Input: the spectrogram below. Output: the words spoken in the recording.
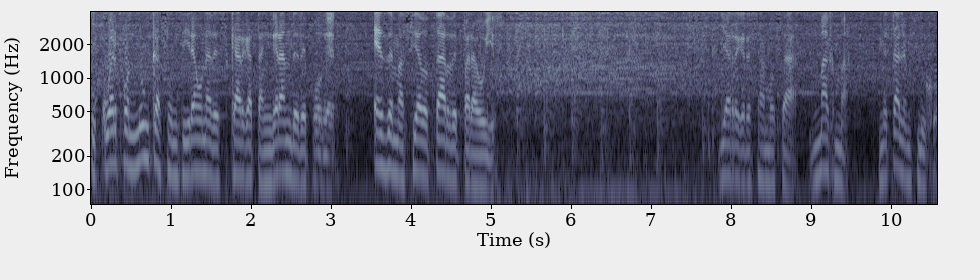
Tu cuerpo nunca sentirá una descarga tan grande de poder. Es demasiado tarde para huir. Ya regresamos a Magma, Metal en Flujo.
